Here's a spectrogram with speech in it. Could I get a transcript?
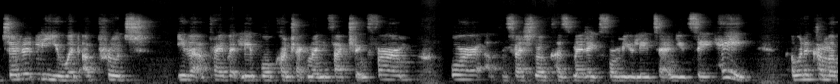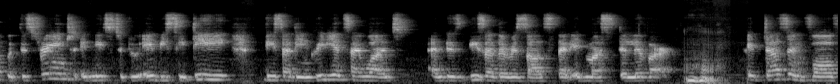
generally you would approach either a private label contract manufacturing firm or a professional cosmetic formulator and you'd say, hey, I want to come up with this range. It needs to do ABCD. These are the ingredients I want, and this, these are the results that it must deliver. Mm-hmm. It does involve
